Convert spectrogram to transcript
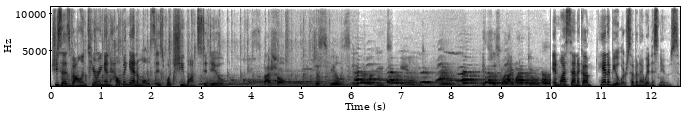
She says volunteering and helping animals is what she wants to do. Special. It just feels important and it's just what I want to do. In West Seneca, Hannah Buehler, 7 Eyewitness News.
